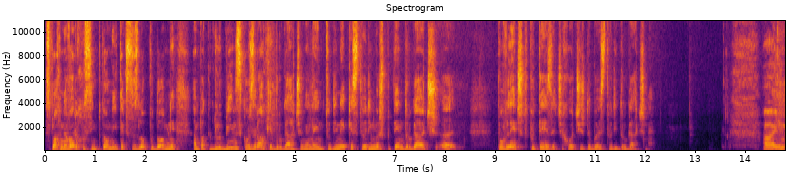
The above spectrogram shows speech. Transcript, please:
sploh na vrhu simptomi, itek so zelo podobni, ampak globinsko vzrok je drugačen. Ne? In tudi neke stvari moraš potem drugače uh, povleči poteze, če hočeš, da bojo stvari drugačne. Uh, in,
